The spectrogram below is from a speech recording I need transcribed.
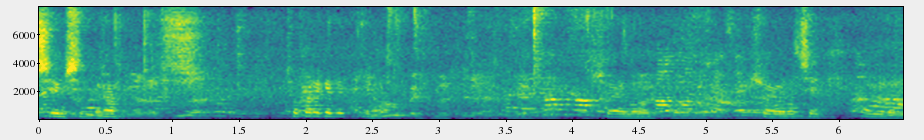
Şimdi şimdi ha. Çok hareket. Şöyle. Şöyle çek. Hayır hayır.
